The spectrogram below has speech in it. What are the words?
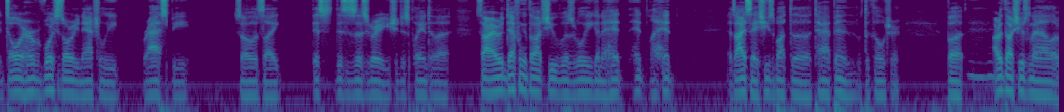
it's all her voice is already naturally raspy, so it's like this this is just great. You should just play into that. So I definitely thought she was really gonna hit hit hit, as I say, she's about to tap in with the culture. But Mhm. I really thought she was gonna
